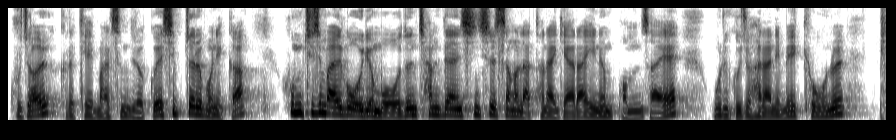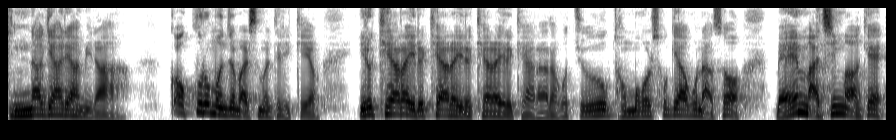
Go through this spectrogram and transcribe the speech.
9절 그렇게 말씀드렸고요. 10절을 보니까 훔치지 말고 오히려 모든 참된 신실성을 나타나게 하라. 이는 범사에 우리 구주 하나님의 교훈을 빛나게 하려 함이라. 거꾸로 먼저 말씀을 드릴게요. 이렇게 하라, 이렇게 하라, 이렇게 하라, 이렇게 하라 라고 쭉 덕목을 소개하고 나서 맨 마지막에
